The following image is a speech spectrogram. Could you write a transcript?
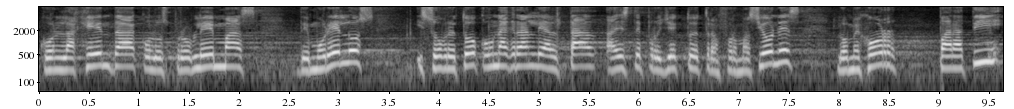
con la agenda, con los problemas de Morelos y sobre todo con una gran lealtad a este proyecto de transformaciones. Lo mejor para ti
